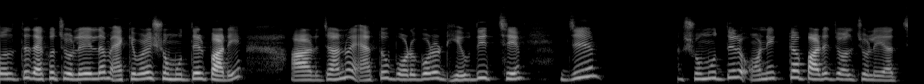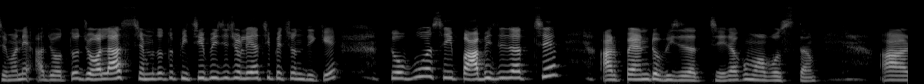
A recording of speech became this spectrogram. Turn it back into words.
বলতে দেখো চলে এলাম একেবারে সমুদ্রের পাড়ে। আর জানো এত বড় বড় ঢেউ দিচ্ছে যে সমুদ্রের অনেকটা পাড়ে জল চলে যাচ্ছে। মানে যত জল আসছে আমরা তত পিছিয়ে পিছিয়ে চলে যাচ্ছি পেছন দিকে। তবুও সেই পা ভিজে যাচ্ছে আর প্যান্টও ভিজে যাচ্ছে, এরকম অবস্থা। আর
